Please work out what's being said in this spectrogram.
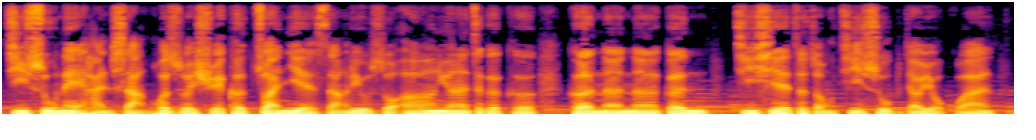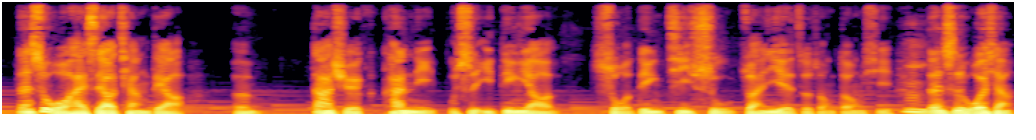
技术内涵上，或者说学科专业上，例如说啊，原来这个科可能呢跟机械这种技术比较有关。但是我还是要强调，呃，大学看你不是一定要。锁定技术专业这种东西，嗯，但是我想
